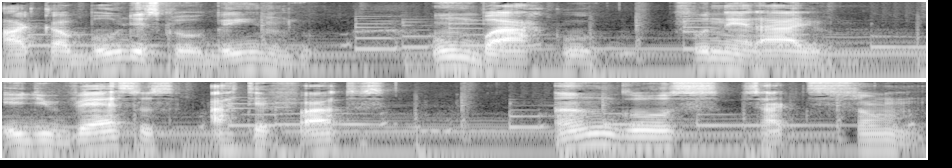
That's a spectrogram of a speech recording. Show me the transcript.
acabou descobrindo um barco funerário e diversos artefatos anglo-saxões.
